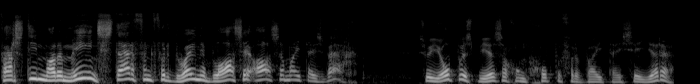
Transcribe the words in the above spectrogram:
Vers 10: Maar 'n mens sterf en verdwyn en blaas sy asem uit, hy's weg. So Job is besig om God te verwyd. Hy sê: "Here,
